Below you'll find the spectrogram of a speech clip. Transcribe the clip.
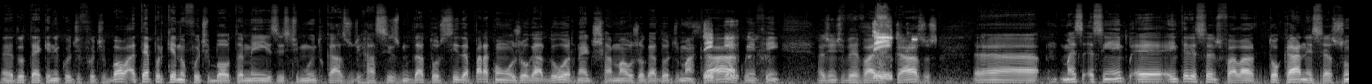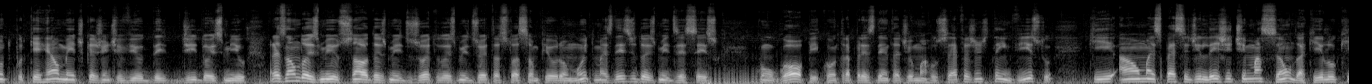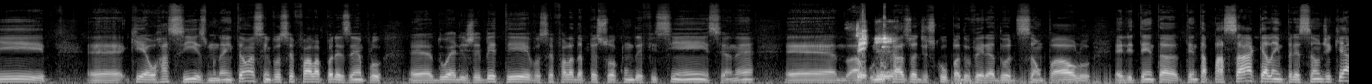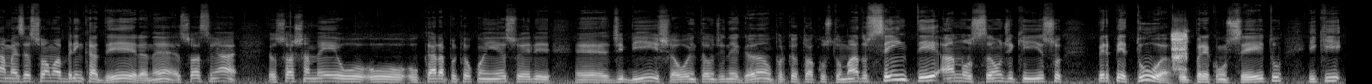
é, do técnico de futebol, até porque no futebol também existe muito caso de racismo da torcida para com o jogador, né, de chamar o jogador de macaco, Sim. enfim, a gente vê vários Sim. casos. É, mas assim é, é, interessante falar, tocar nesse assunto, porque realmente o que a gente viu de, de 2000, mas não 2000 só, 2018, 2018 a situação piorou muito, mas desde 2016 com o golpe contra a presidenta Dilma Rousseff a gente tem visto que há uma espécie de legitimação daquilo que é, que é o racismo. Né? Então, assim, você fala, por exemplo, é, do LGBT, você fala da pessoa com deficiência, né? É, no caso, a desculpa do vereador de São Paulo, ele tenta, tenta passar aquela impressão de que, ah, mas é só uma brincadeira, né? É só assim, ah, eu só chamei o, o, o cara porque eu conheço ele é, de bicha ou então de negão, porque eu estou acostumado, sem ter a noção de que isso perpetua o preconceito e que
